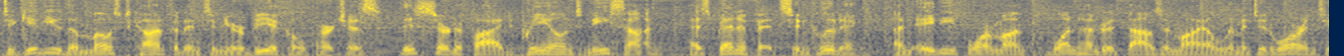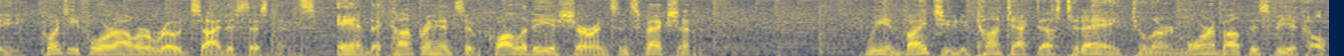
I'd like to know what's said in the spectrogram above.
To give you the most confidence in your vehicle purchase, this certified pre-owned Nissan has benefits including an 84-month, 100,000-mile limited warranty, 24-hour roadside assistance, and a comprehensive quality assurance inspection. We invite you to contact us today to learn more about this vehicle.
